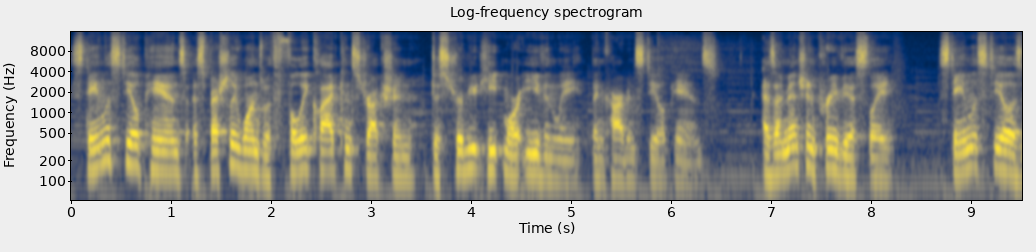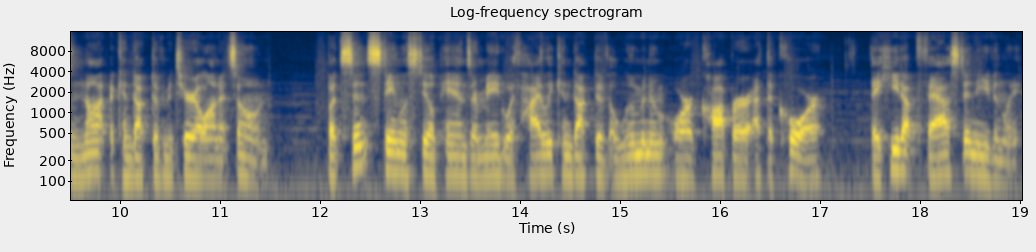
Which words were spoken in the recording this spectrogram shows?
Stainless steel pans, especially ones with fully clad construction, distribute heat more evenly than carbon steel pans. As I mentioned previously, stainless steel is not a conductive material on its own, but since stainless steel pans are made with highly conductive aluminum or copper at the core, they heat up fast and evenly.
